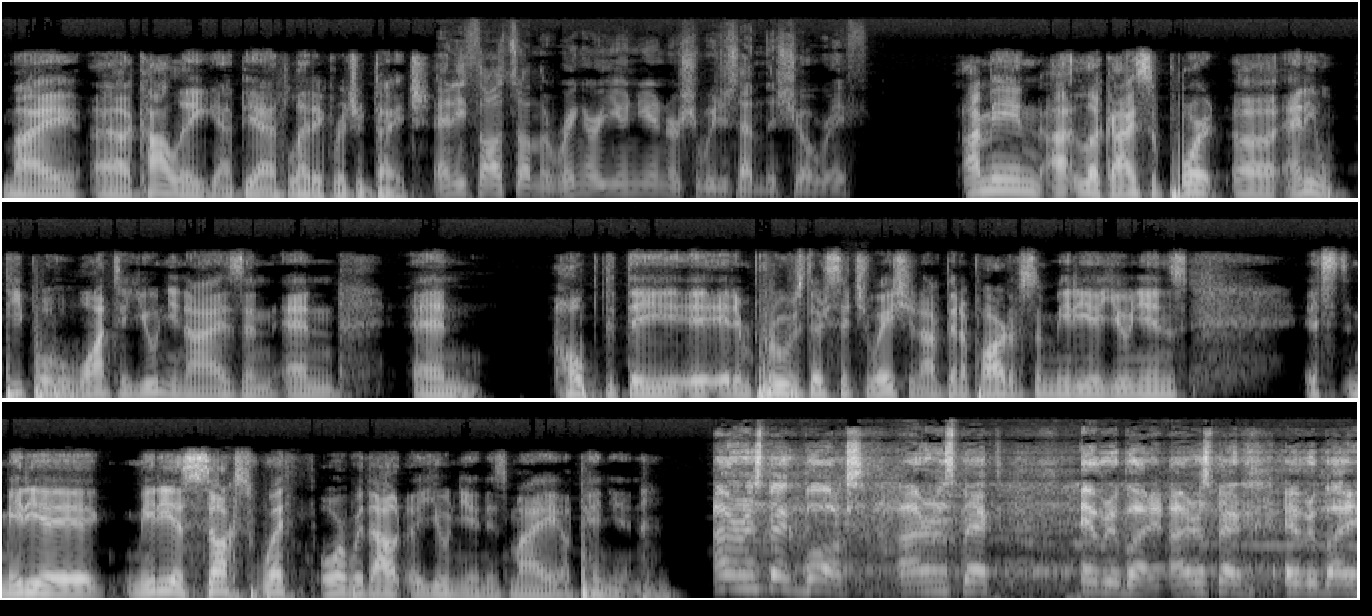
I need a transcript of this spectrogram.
my uh, colleague at the Athletic, Richard Deitsch. Any thoughts on the Ringer union, or should we just end the show, Rafe? I mean, I, look, I support uh, any people who want to unionize and and and hope that they it, it improves their situation. I've been a part of some media unions. It's media media sucks with or without a union, is my opinion. I respect box. I respect everybody. I respect everybody.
